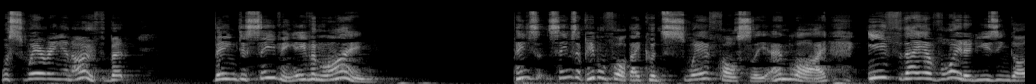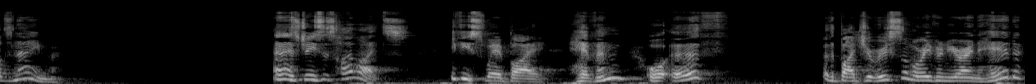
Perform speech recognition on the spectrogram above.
were swearing an oath, but being deceiving, even lying. It seems that people thought they could swear falsely and lie if they avoided using God's name. And as Jesus highlights, if you swear by heaven or earth, by Jerusalem or even your own head,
